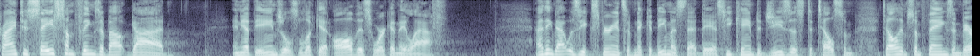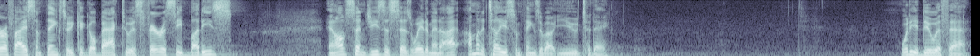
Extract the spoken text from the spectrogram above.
trying to say some things about God. And yet the angels look at all this work and they laugh. I think that was the experience of Nicodemus that day as he came to Jesus to tell, some, tell him some things and verify some things so he could go back to his Pharisee buddies. And all of a sudden, Jesus says, Wait a minute, I, I'm going to tell you some things about you today. What do you do with that?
